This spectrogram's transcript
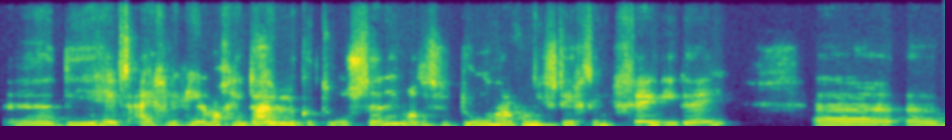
eh, die heeft eigenlijk helemaal geen duidelijke doelstelling. Wat is het doel nou van die stichting? Geen idee. Eh, ehm,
